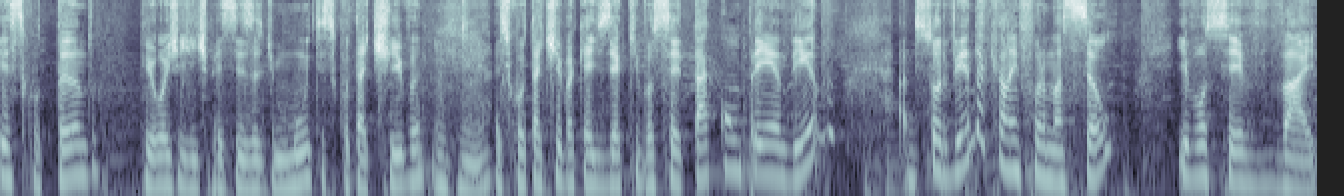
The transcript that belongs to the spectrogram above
escutando, que hoje a gente precisa de muita escutativa. Uhum. A escutativa quer dizer que você está compreendendo, absorvendo aquela informação e você vai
